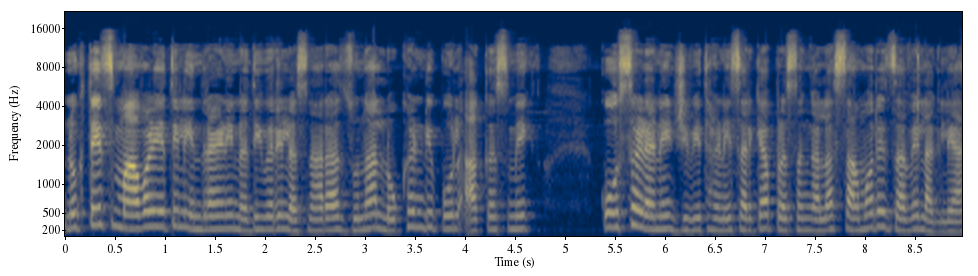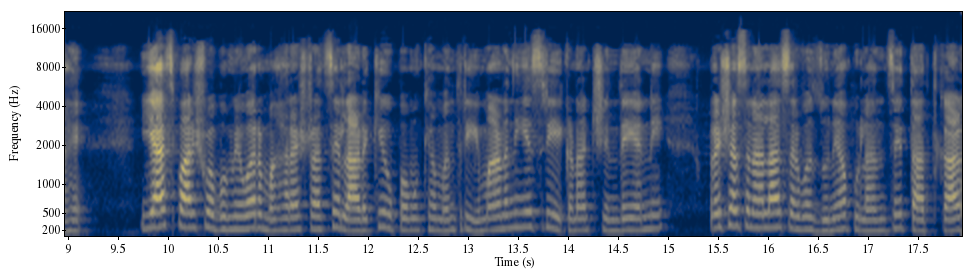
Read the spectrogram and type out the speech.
नुकतेच मावळ येथील इंद्रायणी नदीवरील असणारा जुना लोखंडी पूल आकस्मिक कोसळल्याने जीवितहानीसारख्या प्रसंगाला सामोरे जावे लागले आहे. याच पार्श्वभूमीवर महाराष्ट्राचे लाडके उपमुख्यमंत्री माननीय श्री एकनाथ शिंदे यांनी प्रशासनाला सर्व जुन्या पुलांचे तात्काळ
